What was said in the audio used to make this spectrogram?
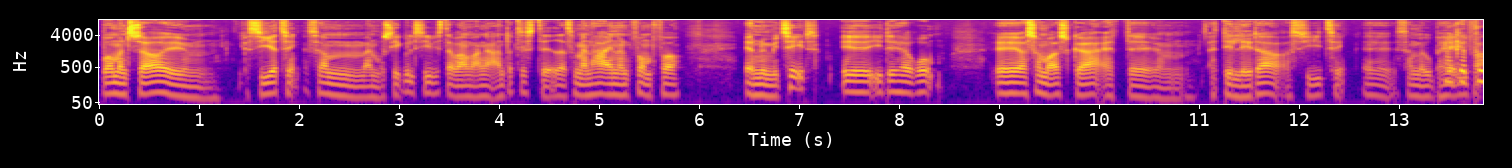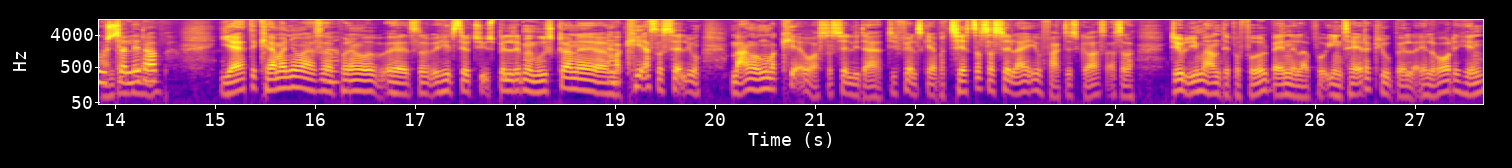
hvor man så øh, siger ting, som man måske ikke ville sige, hvis der var mange andre til stede. Altså man har en eller anden form for anonymitet øh, i det her rum, øh, og som også gør, at, øh, at det er lettere at sige ting, øh, som er ubehagelige Man kan puste sig lidt op. Ja, det kan man jo, altså Ja. på den måde, øh, så helt stereotypt spille lidt med musklerne og Ja. markere sig selv jo. Mange unge markerer jo også sig selv i der, de fællesskaber, tester sig selv af jo faktisk også. Altså, det er jo lige meget, om det er på fodboldbanen eller på, i en teaterklub, eller, eller hvor det er henne.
